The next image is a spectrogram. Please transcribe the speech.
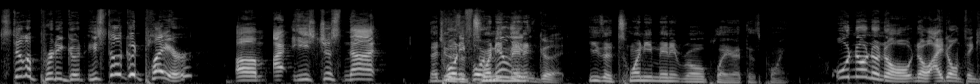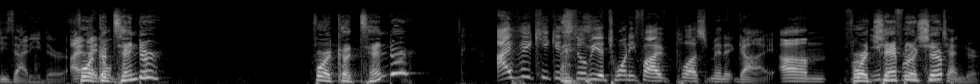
still a pretty good. He's still a good player. Um, I, he's just not That dude's 24 20 million minute, good. He's a 20 minute role player at this point. Oh no no no no! I don't think he's that either. For I a don't contender? For a contender? I think he can still be a 25 plus minute guy. Um, For a championship? for a contender.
